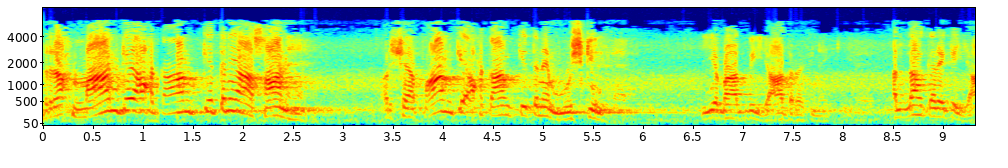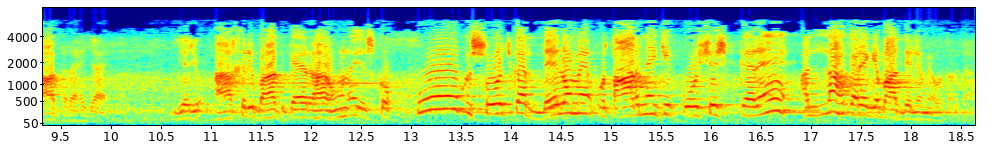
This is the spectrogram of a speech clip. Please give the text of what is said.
رحمان کے احکام کتنے آسان ہیں۔ اور شیطان کے احکام کتنے مشکل ہیں، یہ بات بھی یاد رکھنے کی ہے۔ اللہ کرے کہ یاد رہ جائے۔ یہ جو آخری بات کہہ رہا ہوں نا، اس کو خوب سوچ کر دلوں میں اتارنے کی کوشش کریں۔ اللہ کرے کہ بات دلوں میں اتر جائے۔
